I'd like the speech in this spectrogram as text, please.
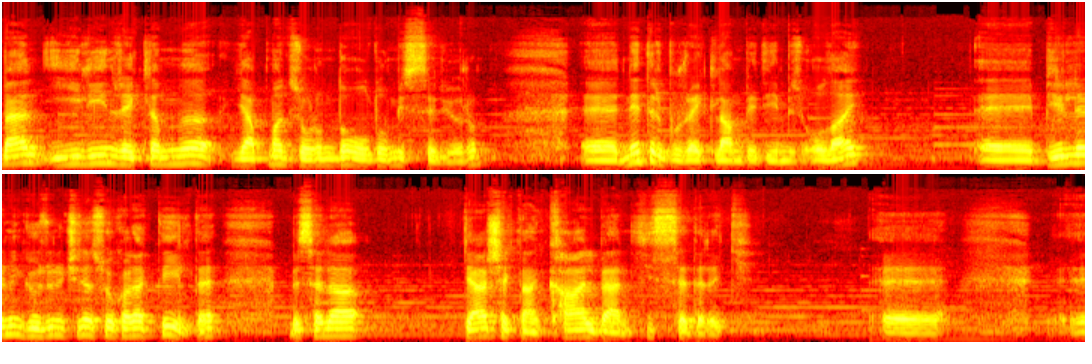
ben iyiliğin reklamını yapmak zorunda olduğumu hissediyorum. E, nedir bu reklam dediğimiz olay? E, birilerinin gözünün içine sokarak değil de mesela gerçekten kalben hissederek e, e,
